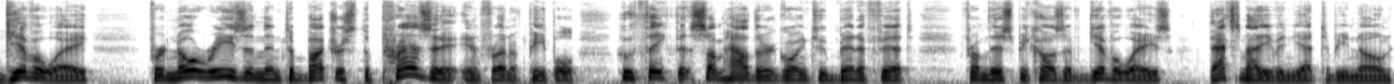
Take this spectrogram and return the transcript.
giveaway for no reason than to buttress the president in front of people who think that somehow they're going to benefit from this because of giveaways. That's not even yet to be known.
